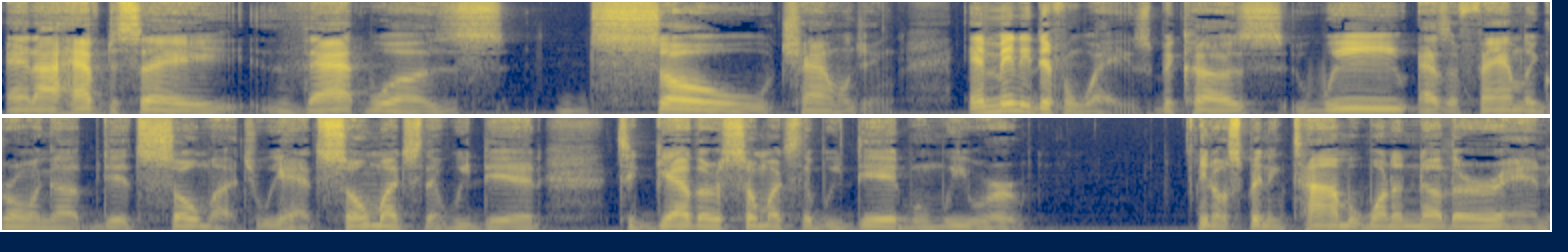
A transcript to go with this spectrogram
And I have to say, that was so challenging in many different ways because we as a family growing up did so much we had so much that we did together so much that we did when we were you know spending time with one another and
